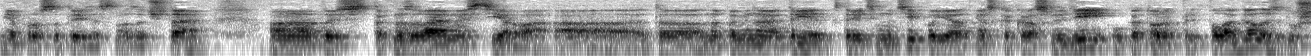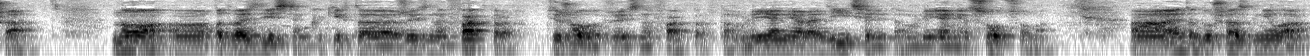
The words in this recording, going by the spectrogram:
я просто тезисно зачитаю, а, то есть так называемая стерва. А, это, напоминаю, к третьему типу. Я отнес как раз людей, у которых предполагалась душа, но а, под воздействием каких-то жизненных факторов, тяжелых жизненных факторов, там, влияние родителей, там, влияние социума, эта душа сгнила,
